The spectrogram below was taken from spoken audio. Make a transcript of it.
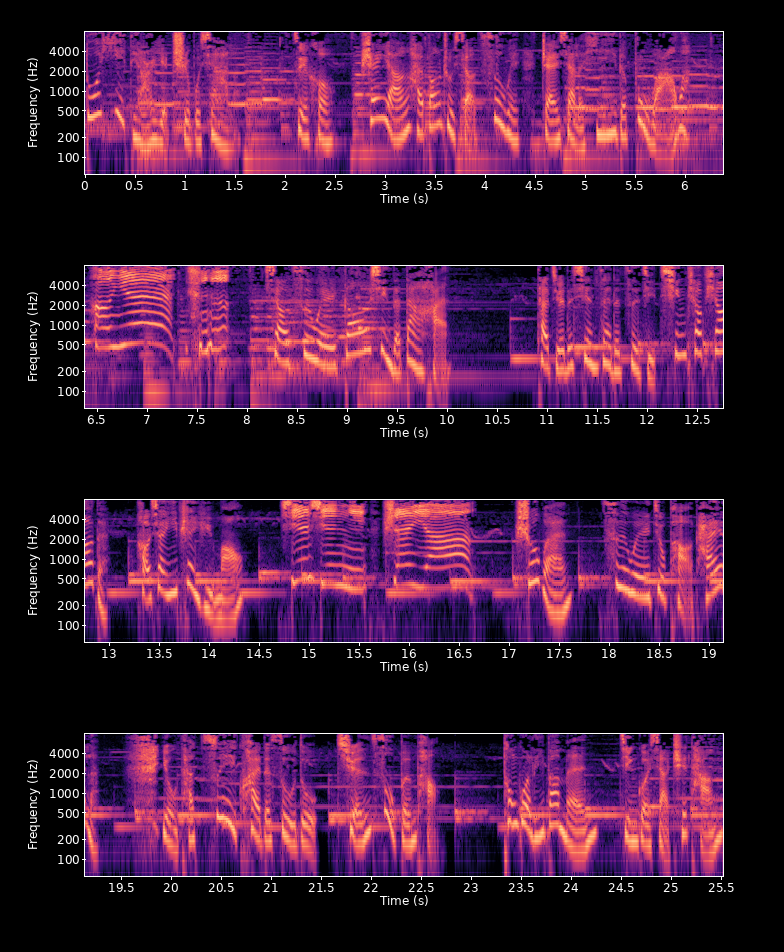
多一点儿也吃不下了。最后，山羊还帮助小刺猬摘下了依依的布娃娃。好耶！小刺猬高兴的大喊，他觉得现在的自己轻飘飘的，好像一片羽毛。谢谢你，山羊。说完，刺猬就跑开了，用它最快的速度全速奔跑，通过篱笆门，经过小池塘，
